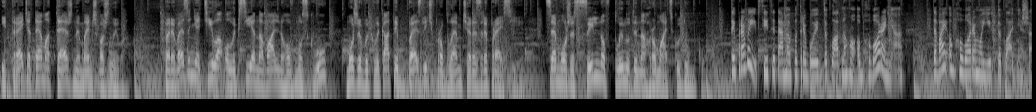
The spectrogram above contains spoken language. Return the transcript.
І третя тема теж не менш важлива. Перевезення тіла Олексія Навального в Москву може викликати безліч проблем через репресії. Це може сильно вплинути на громадську думку. Ти правий, всі ці теми потребують докладного обговорення. Давай обговоримо їх докладніше.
